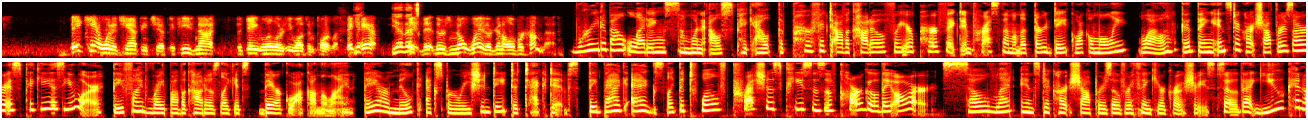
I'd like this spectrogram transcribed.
they can't win a championship if he's not the Dame Lillard he was in Portland. They Yeah, can't. yeah, that's- They- they- there's no way they're going to overcome that. Worried about letting someone else pick out the perfect avocado for your perfect impress them on the third date guacamole? Well, good thing Instacart shoppers are as picky as you are. They find ripe avocados like it's their guac on the line. They are milk expiration date detectives. They bag eggs like the 12 precious pieces of cargo they are. So let Instacart shoppers overthink your groceries so that you can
